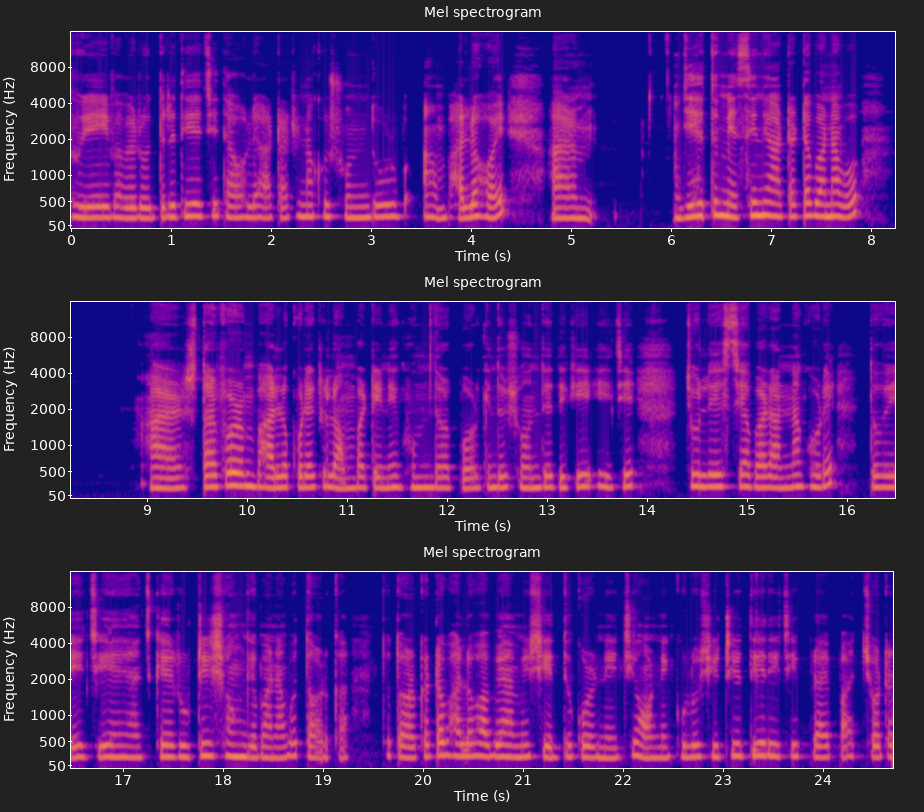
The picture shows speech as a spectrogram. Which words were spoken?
ধুয়ে এইভাবে রোদ্রে দিয়েছি, তাহলে আটাটা না খুব সুন্দর ভালো হয়। আর যেহেতু মেশিনে আটাটা বানাবো, আর তারপর ভালো করে একটু লম্বা টেনে ঘুম দেওয়ার পর কিন্তু সন্ধ্যের দিকে এই যে চলে এসছে আবার রান্নাঘরে, তো এই যে আজকে রুটির সঙ্গে বানাবো তরকা। তো তরকাটা ভালোভাবে আমি সেদ্ধ করে নিয়েছি, অনেকগুলো সিটি দিয়ে দিয়েছি, প্রায় পাঁচ ছটা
